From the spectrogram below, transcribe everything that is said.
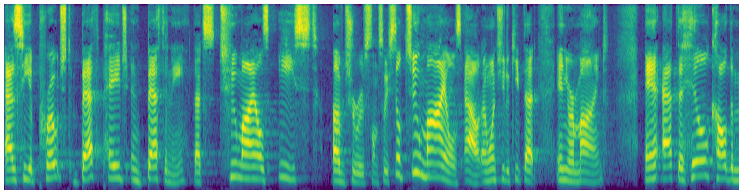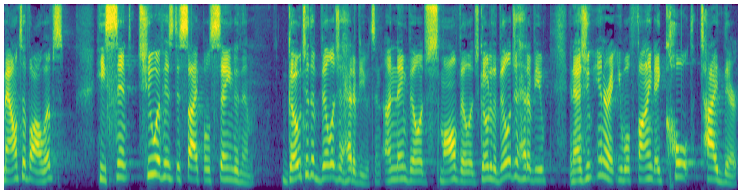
As he approached Bethphage and Bethany, that's two miles east of Jerusalem. So he's still two miles out. I want you to keep that in your mind. And at the hill called the Mount of Olives, he sent two of his disciples, saying to them, Go to the village ahead of you. It's an unnamed village, small village. Go to the village ahead of you, and as you enter it, you will find a colt tied there,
